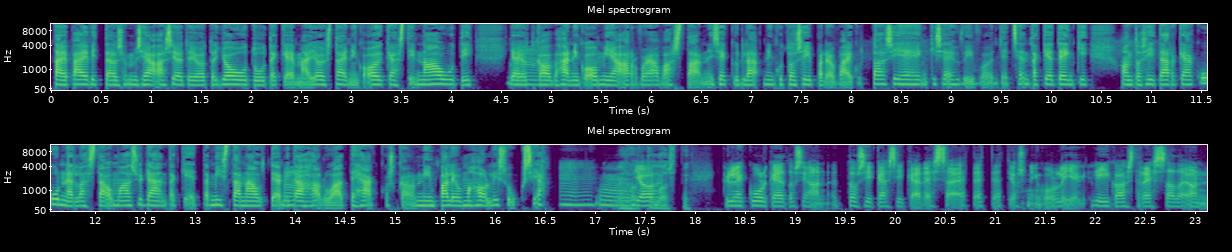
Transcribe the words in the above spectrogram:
tai päivittäin on semmoisia asioita, joita joutuu tekemään, joista ei niin oikeasti nauti ja mm. Jotka on vähän niin omia arvoja vastaan, niin se kyllä niin tosi paljon vaikuttaa siihen henkiseen hyvinvointiin. Et sen takia jotenkin on tosi tärkeää kuunnella sitä omaa sydäntäkin, että mistä nauttii ja mitä mm. haluaa tehdä, koska on niin paljon mahdollisuuksia. Mm. Mm. Joo kyllä ne kulkee tosiaan tosi käsi kädessä, että, että, että jos niin kuin liikaa stressaa tai on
